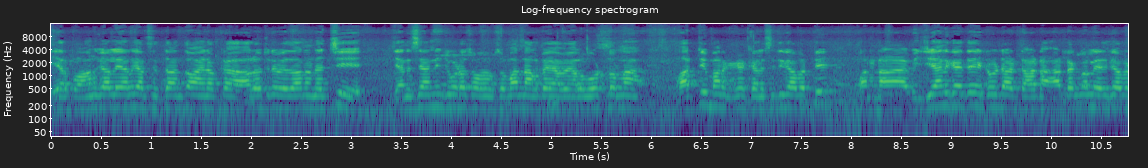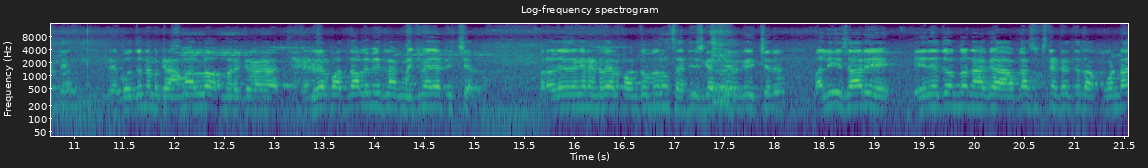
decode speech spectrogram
ఇవాళ పవన్ కళ్యాణ్ గారి సిద్ధాంతం ఆయన యొక్క ఆలోచన విధానం నచ్చి జనసేన నుంచి కూడా సుమారు నలభై యాభై వేల ఓట్లు ఉన్న పార్టీ మనకు కలిసింది కాబట్టి మన నా విజయానికి అయితే ఎటువంటి అడ్డ- ఆటంకం లేదు కాబట్టి రేపు పొద్దున్న మీ గ్రామాల్లో మరి రెండు వేల పద్నాలుగులో మీరు నాకు మంచి మెజార్టీ ఇచ్చారు. మరి అదేవిధంగా రెండు వేల పంతొమ్మిదిలో సతీష్ గారి గారికి ఇచ్చారు. మళ్ళీ ఈసారి ఏదైతే ఉందో నాకు అవకాశం ఇచ్చినట్టయితే తప్పకుండా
